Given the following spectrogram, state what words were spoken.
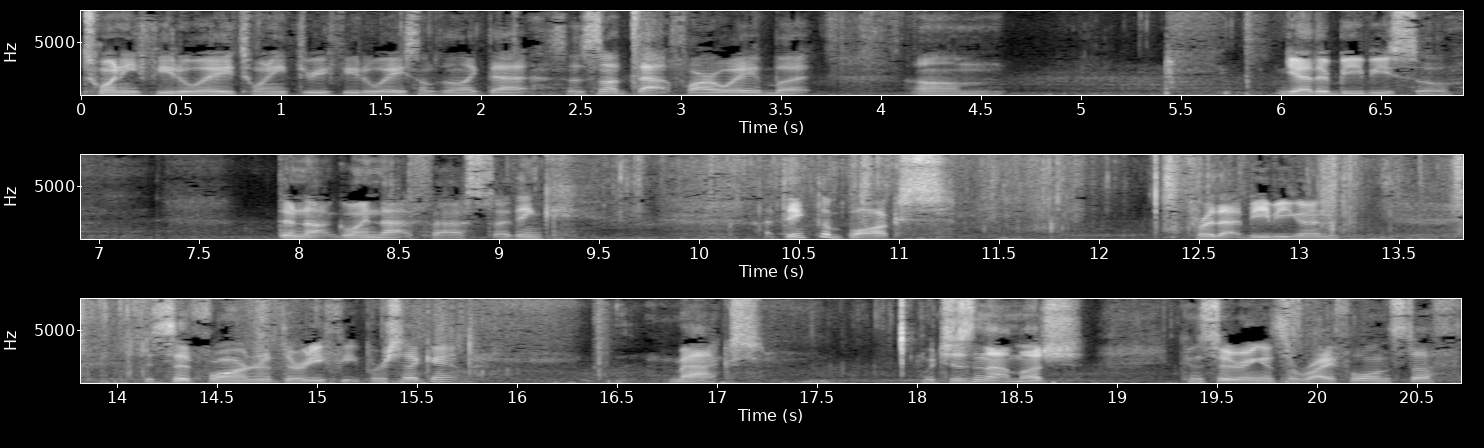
20 feet away, 23 feet away, something like that. So it's not that far away, but um, yeah, they're BBs, so they're not going that fast. I think, I think the box for that BB gun, it said 430 feet per second max, which isn't that much considering it's a rifle and stuff.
